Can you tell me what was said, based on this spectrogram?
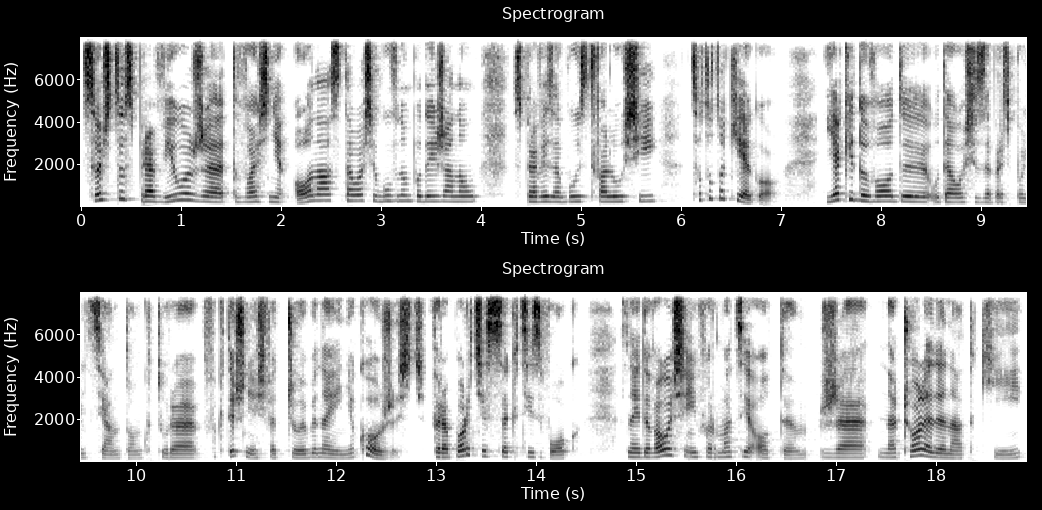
Coś, co sprawiło, że to właśnie ona stała się główną podejrzaną w sprawie zabójstwa Lucy? Co to takiego? Jakie dowody udało się zebrać policjantom, które faktycznie świadczyłyby na jej niekorzyść? W raporcie z sekcji zwłok znajdowały się informacje o tym, że na czole denatki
